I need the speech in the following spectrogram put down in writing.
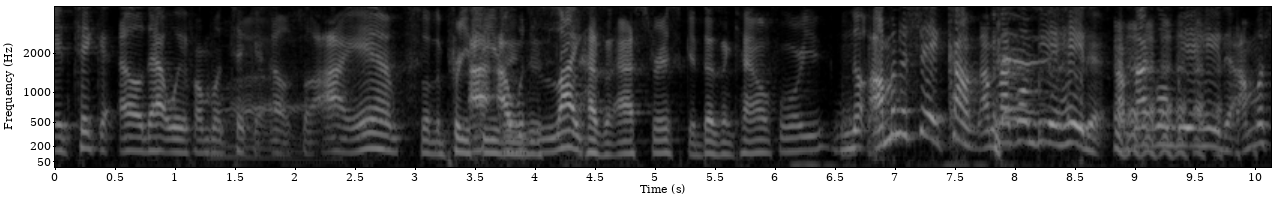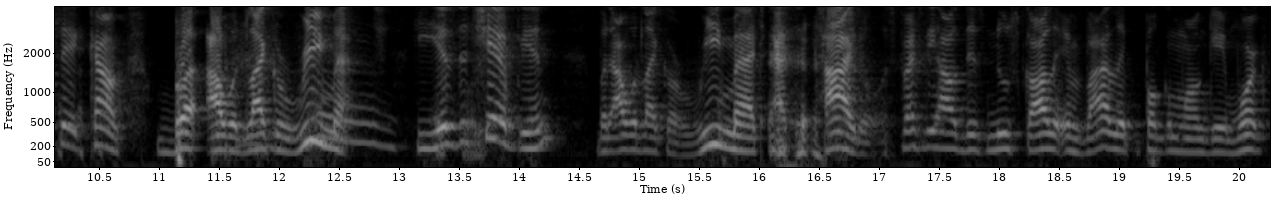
and take an L that way if I'm gonna take an L. So I am. so the preseason I would just like- has an asterisk. It doesn't count for you. No, I'm gonna say it counts. I'm not gonna be a hater. I'm not gonna be a hater. I'm gonna say it counts. But I would like a rematch. He is the champion, but I would like a rematch at the title. Especially how this new Scarlet and Violet Pokemon game works.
